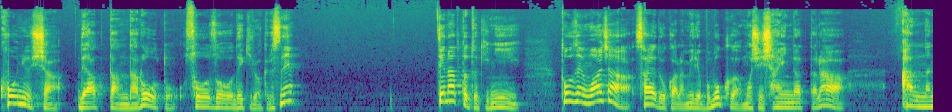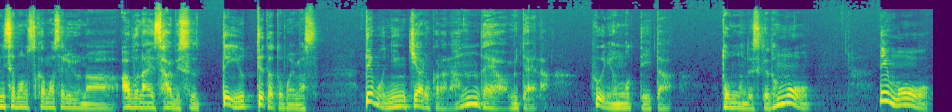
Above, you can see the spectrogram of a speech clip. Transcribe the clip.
購入者であったんだろうと想像できるわけですね。ってなった時に、当然ワジャサイドから見れば僕がもし社員だったら、あんな偽物つかませるような危ないサービスって言ってたと思います。でも人気あるからなんだよみたいな風に思っていたと思うんですけども、でも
